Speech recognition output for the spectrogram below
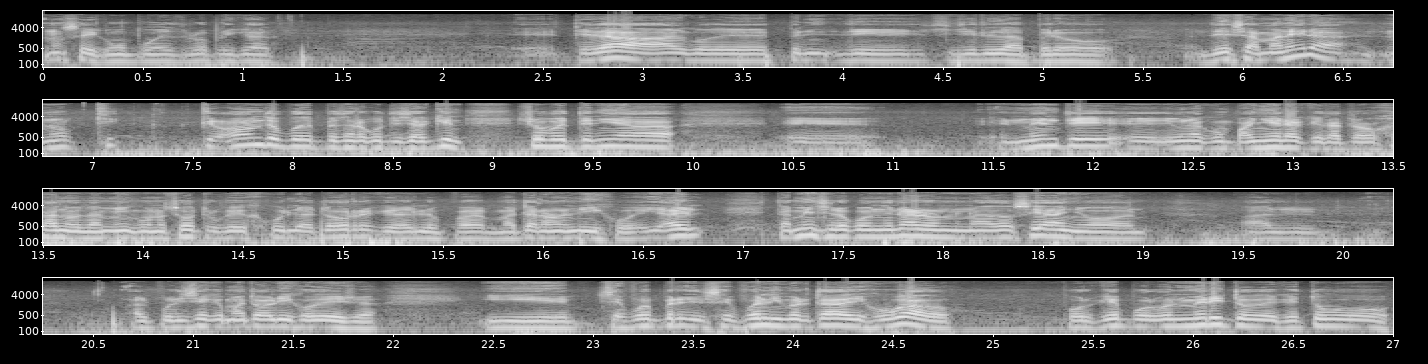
no sé cómo puedes explicar. Eh, te da algo de, de sinceridad, pero de esa manera, ¿no? ¿A dónde puede empezar la justicia? ¿Quién? Yo me tenía eh, en mente eh, de una compañera que está trabajando también con nosotros, que es Julia Torres, que le mataron al hijo. Y a él también se lo condenaron a 12 años al, policía que mató al hijo de ella. Y eh, se fue, se fue en libertad del juzgado. ¿Por qué? Por el mérito de que estuvo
